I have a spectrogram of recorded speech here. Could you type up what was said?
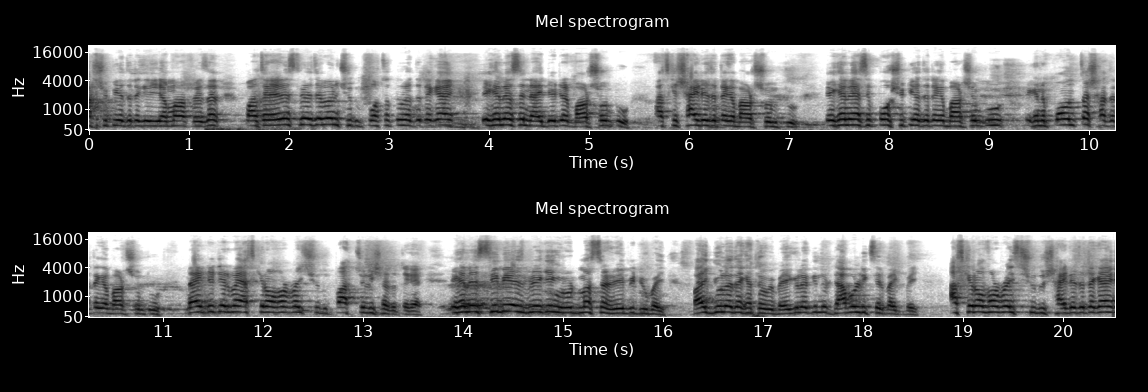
আটষট্টি হাজার টাকা ইয়ামাহা ফ্রেজার পাঁচার এনএস পেয়ে যাবেন, শুধু পঁচাত্তর হাজার টাকায়। এখানে আছে নাইট এটার ভার্সন টু আজকে ষাট হাজার টাকা ভার্সন টু এখানে আছে পঁয়ষট্টি হাজার টাকা ভার্সন টু এখানে পঞ্চাশ হাজার টাকা ভার্সন টু নাইট এটার ভাই, আজকের অফার প্রাইস শুধু পাঁচচল্লিশ হাজার টাকায়। এখানে সিবিএস ব্রেকিং রোডমাস্টার রেপিটিউ ভাই বাইকগুলো দেখাতে হবে ভাই, এগুলো কিন্তু ডাবল ডিক্সের বাইক ভাই। আজকের অফার প্রাইস শুধু ষাট হাজার টাকায়।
